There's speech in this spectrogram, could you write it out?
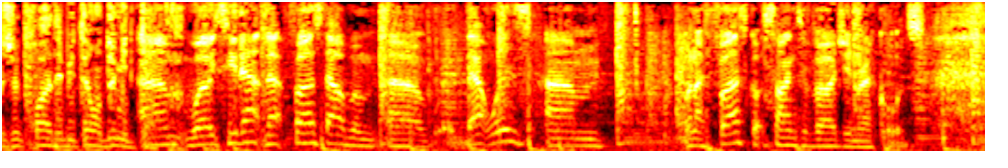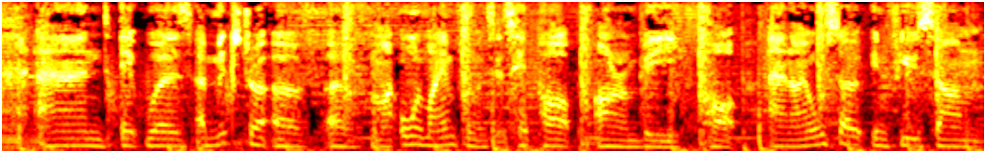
je crois a débuté en 2004. Um, well, you see that that first album, uh, that was um, when I first got signed to Virgin Records, and it was a mixture of, of my, all my influences: hip hop, R and B, pop, and I also infused some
